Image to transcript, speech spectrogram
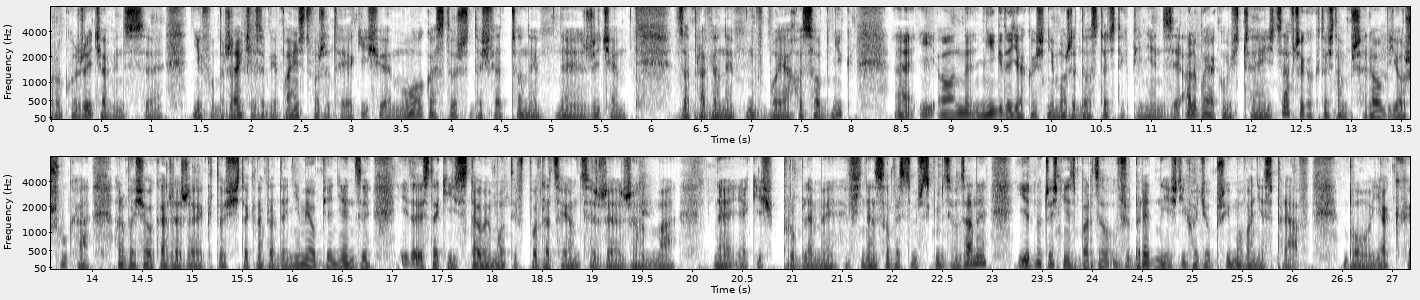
roku życia, więc e, nie wyobrażajcie sobie Państwo, że to jakiś młokostusz doświadczony e, życiem, zaprawiony w bojach osobnik, E, i on nigdy jakoś nie może dostać tych pieniędzy, albo jakąś część, zawsze go ktoś tam przerobi, oszuka, albo się okaże, że ktoś tak naprawdę nie miał pieniędzy. I to jest taki stały motyw powracający, że, że on ma e, jakieś problemy finansowe z tym wszystkim związane. I jednocześnie jest bardzo wybredny, jeśli chodzi o przyjmowanie spraw, bo jak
